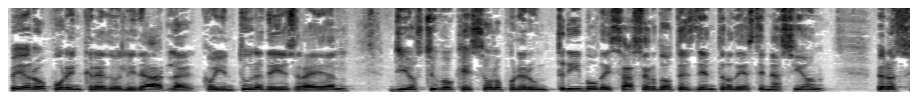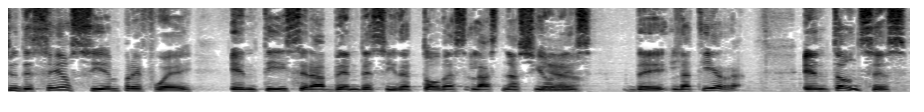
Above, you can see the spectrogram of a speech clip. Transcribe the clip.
Pero por incredulidad, la coyuntura de Israel, Dios tuvo que solo poner un tribu de sacerdotes dentro de esta nación. Pero su deseo siempre fue, en ti será bendecida todas las naciones de la tierra. Entonces,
